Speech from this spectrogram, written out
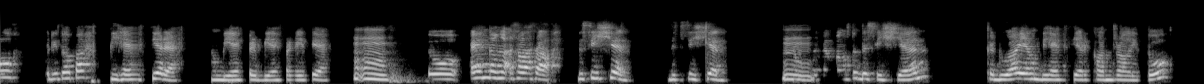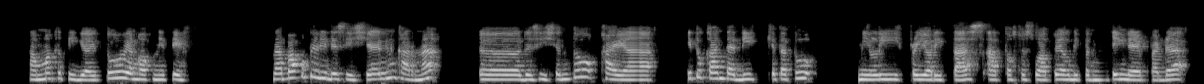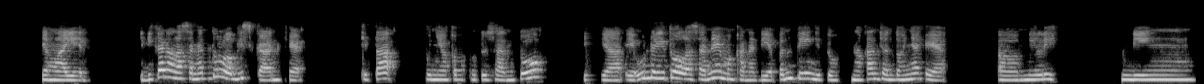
tadi itu apa? Behavior ya? Yang behavior, behavior itu ya? Mm -mm. Itu, eh enggak, enggak, salah, salah. Decision. Decision Hmm. Yang itu decision, kedua yang behavior control itu, sama ketiga itu yang kognitif. Kenapa aku pilih decision? Karena uh, decision tuh kayak itu kan tadi kita tuh milih prioritas atau sesuatu yang lebih penting daripada yang lain. Jadi kan alasannya tuh logis kan, kayak kita punya keputusan tuh ya ya udah itu alasannya emang karena dia penting gitu. Nah kan contohnya kayak uh, milih mending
